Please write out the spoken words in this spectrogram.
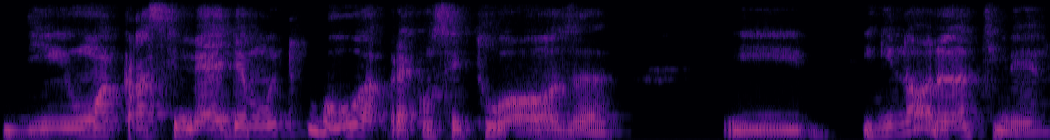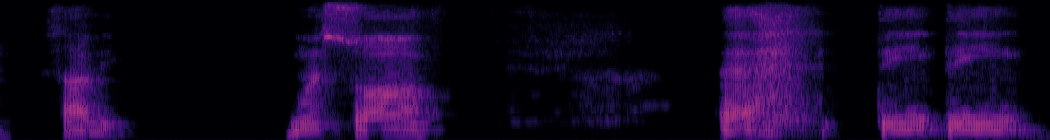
de uma classe média muito boa, preconceituosa e ignorante mesmo, sabe? Não é só é, tem, tem,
